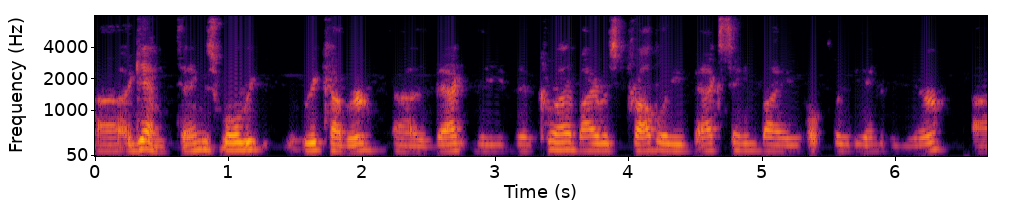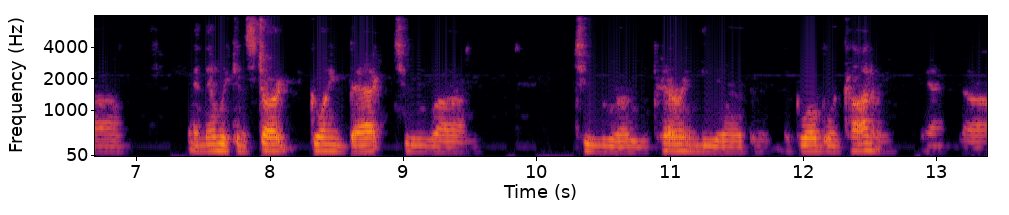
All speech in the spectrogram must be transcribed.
uh, again, things will re- recover. Uh, back the, the coronavirus probably vaccinated by hopefully the end of the year, um, and then we can start going back to um, to uh, repairing the, uh, the, the global economy. And uh,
